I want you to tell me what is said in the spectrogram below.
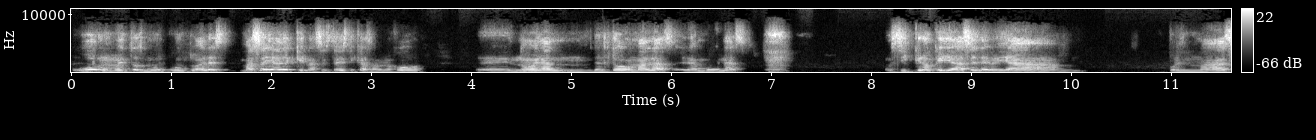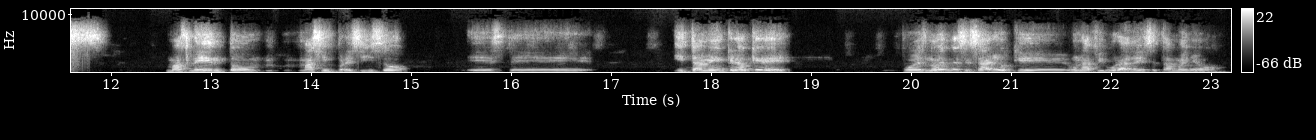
hubo momentos muy puntuales, más allá de que las estadísticas a lo mejor eh, no eran del todo malas, eran buenas. Sí creo que ya se le veía pues más, más lento, más impreciso. Este, y también creo que pues no es necesario que una figura de ese tamaño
